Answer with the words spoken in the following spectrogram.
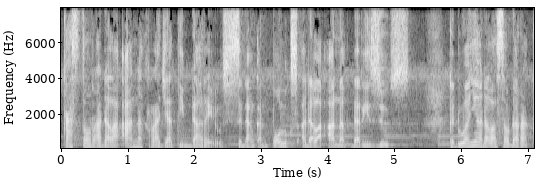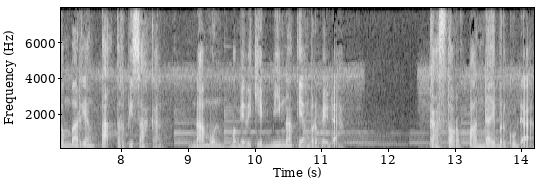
Castor adalah anak Raja Tyndareus, sedangkan Pollux adalah anak dari Zeus. Keduanya adalah saudara kembar yang tak terpisahkan, namun memiliki minat yang berbeda. Castor pandai berkuda,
